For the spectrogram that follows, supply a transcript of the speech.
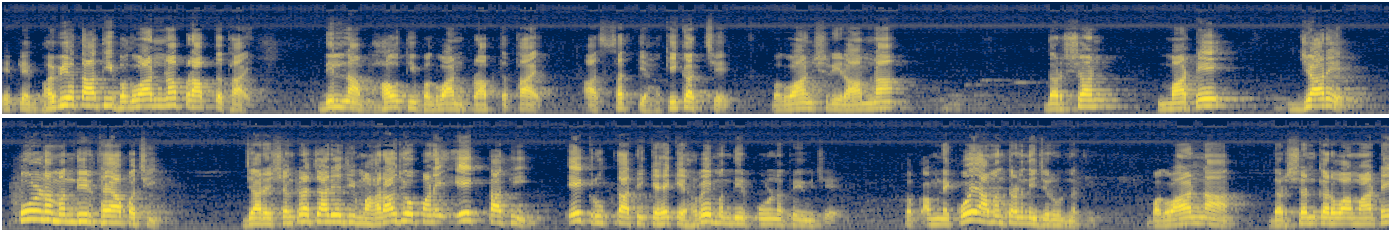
એટલે ભવ્યતાથી ભગવાન ન પ્રાપ્ત થાય, દિલના ભાવથી ભગવાન પ્રાપ્ત થાય, આ સત્ય હકીકત છે. ભગવાન શ્રી રામના દર્શન માટે જ્યારે પૂર્ણ મંદિર થયા પછી, જ્યારે શંકરાચાર્યજી મહારાજો પણ એકતાથી એકરૂપતાથી કહે કે હવે મંદિર પૂર્ણ થયું છે, તો અમને કોઈ આમંત્રણની જરૂર નથી. ભગવાનના દર્શન કરવા માટે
